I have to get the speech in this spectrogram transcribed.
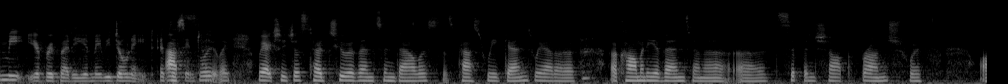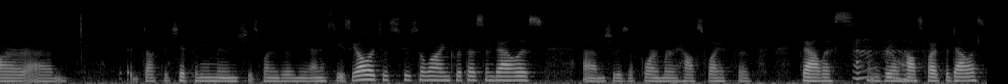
meet everybody and maybe donate at the same time? Absolutely. We actually just had two events in Dallas this past weekend. We had a, a comedy event and a, a sip and shop brunch with our um, Dr. Tiffany Moon. She's one of the new anesthesiologists who's aligned with us in Dallas. Um, she was a former housewife of Dallas, of the Real Ah. Housewives of Dallas.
